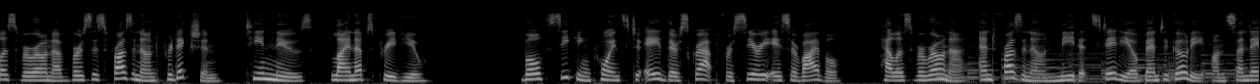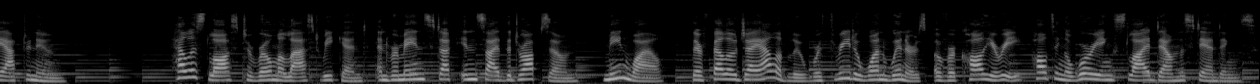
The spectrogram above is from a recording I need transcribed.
Hellas Verona vs Frosinone prediction, Teen News, lineups preview. Both seeking points to aid their scrap for Serie A survival, Hellas Verona and Frosinone meet at Stadio Bentegodi on Sunday afternoon. Hellas lost to Roma last weekend and remain stuck inside the drop zone. Meanwhile, their fellow Gialloblu were 3-1 winners over Cagliari, halting a worrying slide down the standings.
